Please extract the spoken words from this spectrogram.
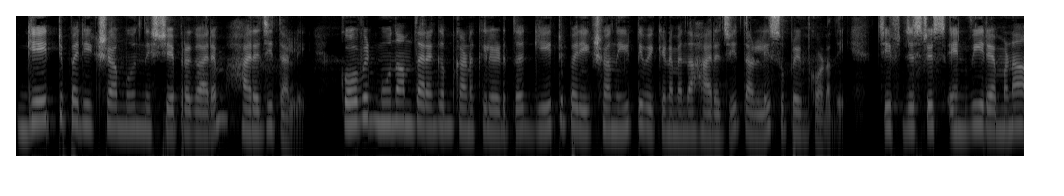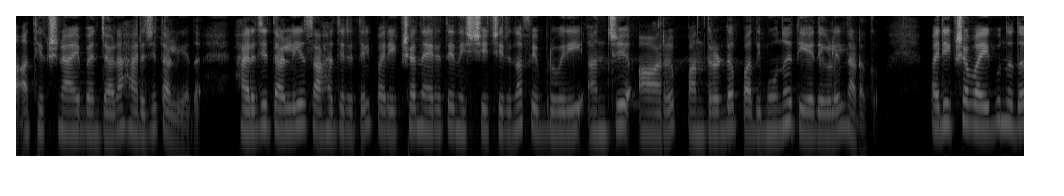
ഗേറ്റ് പരീക്ഷ മുൻ നിശ്ചയപ്രകാരം ഹർജി തള്ളി. കോവിഡ് മൂന്നാം തരംഗം കണക്കിലെടുത്ത് ഗേറ്റ് പരീക്ഷ നീട്ടിവെക്കണമെന്ന ഹർജി തള്ളി സുപ്രീം കോടതി chief justice N V Ramana അധ്യക്ഷനായ ബെഞ്ചാണ് ഹർജി തള്ളിയത്. ഹർജി തള്ളിയ സാഹചര്യത്തിൽ പരീക്ഷ നേരത്തെ നിശ്ചയിച്ചിരുന്ന ഫെബ്രുവരി അഞ്ച് ആറ് പന്ത്രണ്ട് പതിമൂന്ന് തീയതികളിൽ നടക്കും. പരീക്ഷ വൈകുന്നത്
